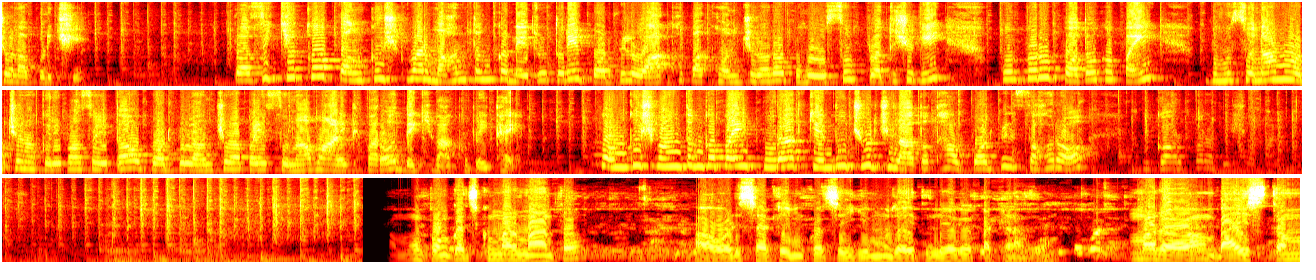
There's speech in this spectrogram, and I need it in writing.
ଜଣାପଡ଼ିଛି ପ୍ରଶିକ୍ଷକ ପଙ୍କଜ କୁମାର ମହାନ୍ତଙ୍କ ନେତୃତ୍ୱରେ ବଡ଼ବିଲ ଓ ଆଖପାଖ ଅଞ୍ଚଳର ବହୁ ଉସୁଫ ପ୍ରତିଯୋଗୀ ପୂର୍ବରୁ ପଦକ ପାଇଁ ବହୁ ସୁନାମ ଅର୍ଜନ କରିବା ସହିତ ବଡ଼ବିଲ ଅଞ୍ଚଳ ପାଇଁ ସୁନାମ ଆଣିଥିବାର ଦେଖିବାକୁ ମିଳିଥାଏ ପଙ୍କଜ ମହାନ୍ତଙ୍କ ପାଇଁ ପୁରା କେନ୍ଦୁଝର ଜିଲ୍ଲା ତଥା ବଡ଼ବିଲ ସହର ଗର୍ବର ବିଷୟ ମୁଁ ପଙ୍କଜ କୁମାର ମହାନ୍ତ ଆଉ ଓଡ଼ିଶା ଟିମ୍ କୋଚ୍ ହେଇକି ମୁଁ ଯାଇଥିଲି ଏବେ ପାଟଣାକୁ ମୋର ବାଇଶତମ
